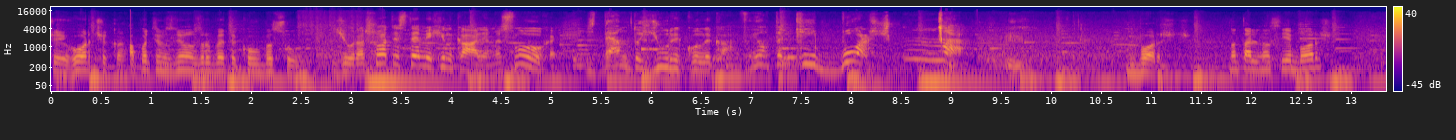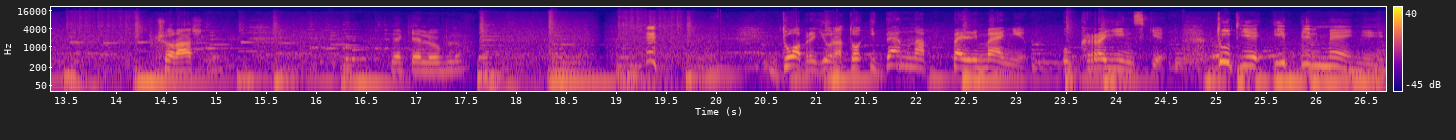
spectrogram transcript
чи Ігорчика, а потім з нього зробити ковбасу? Юра, що ти з тими хінкалями? Слухай, йдемо до Юри Кулика. В нього такий борщ. Борщ. Наталь, у нас є борщ. Вчорашній. Як я люблю. Добре, Юра, то ідемо на пельмені українські. Тут є і пельмені,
